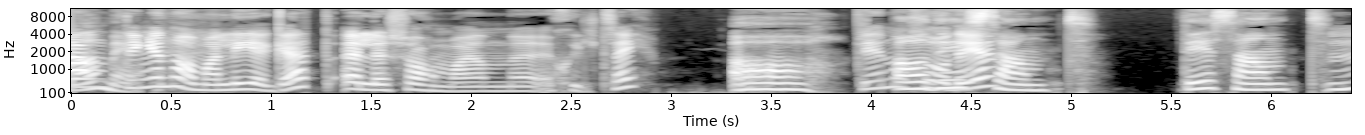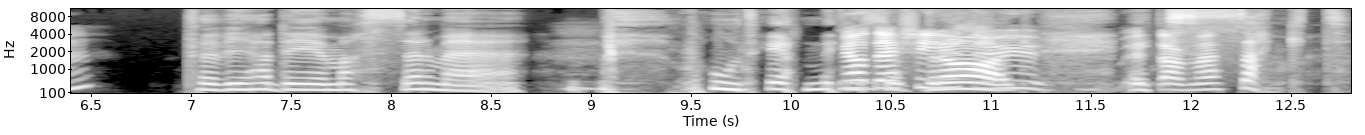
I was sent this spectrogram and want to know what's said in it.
med. antingen har man legat eller så har man eh, skilt sig. Ja, Det är ja det det är är. sant. Det är sant. Mm. För vi hade ju massor med Ja, där ser bodelningsuppdrag. ju du ett annat. Exakt.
